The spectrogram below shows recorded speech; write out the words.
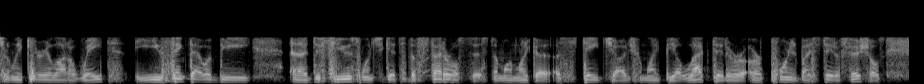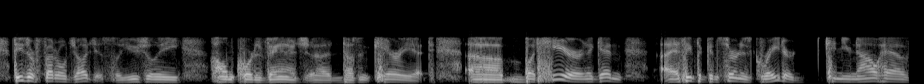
certainly carry a lot of weight. You think that would be diffused once you get to the federal system, unlike a, a state judge who might be elected or, or appointed by state officials. These are federal judges, so usually home court advantage uh, doesn't carry it. Uh, but here, and again, I think the concern is greater can you now have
